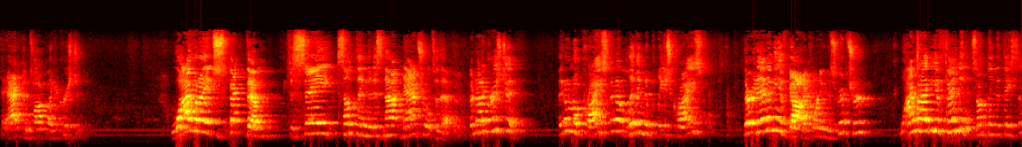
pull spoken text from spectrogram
to act and talk like a Christian? Why would I expect them to say something that is not natural to them? They're not a Christian. They don't know Christ. They're not living to please Christ. They're an enemy of God according to Scripture. Why would I be offended at something that they say?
